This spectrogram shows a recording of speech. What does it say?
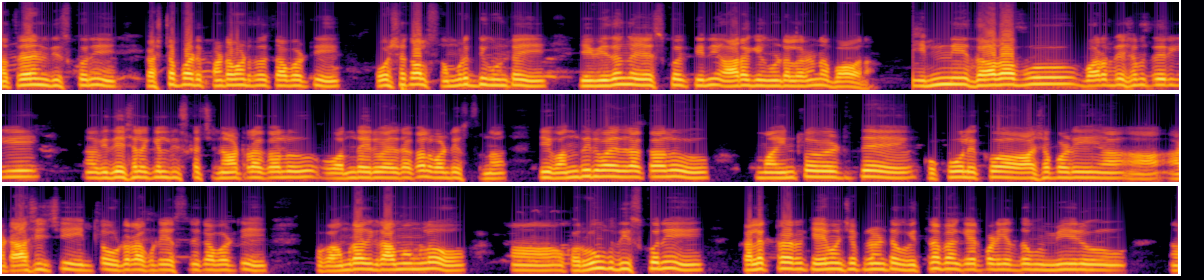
నత్రయాన్ని తీసుకొని కష్టపడి పంట పండుతుంది కాబట్టి పోషకాలు సమృద్ధిగా ఉంటాయి ఈ విధంగా చేసుకొని తిని ఆరోగ్యంగా ఉండాలని నా భావన. ఇన్ని దాదాపు భారతదేశం తిరిగి విదేశాలకు వెళ్ళి తీసుకొచ్చి నాటు రకాలు వంద ఇరవై ఐదు రకాలు పండిస్తున్నా. ఈ వంద ఇరవై ఐదు రకాలు మా ఇంట్లో పెడితే కుక్కలు ఎక్కువ ఆశపడి అటు ఆశించి ఇంట్లో ఉండరాకుండా చేస్తున్నాయి కాబట్టి ఒక అమరావతి గ్రామంలో ఆ, ఒక రూమ్కి తీసుకొని కలెక్టర్కి ఏమని చెప్పినంటే ఒక విత్తన బ్యాంక్ ఏర్పాటు చేద్దాము మీరు ఆ,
